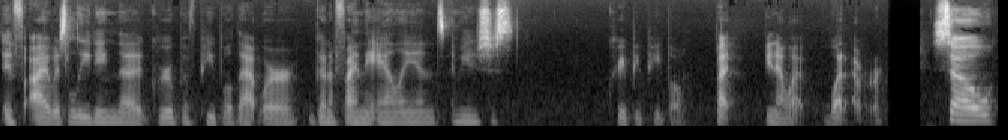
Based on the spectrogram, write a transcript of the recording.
if I was leading the group of people that were going to find the aliens. I mean, it's just creepy people. You know what? Whatever. So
